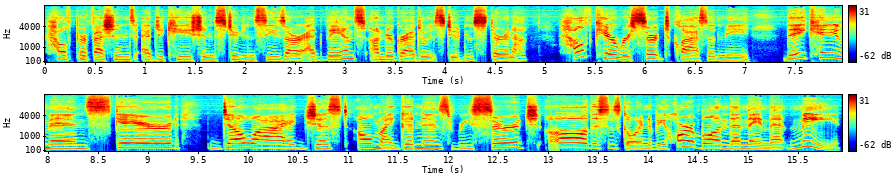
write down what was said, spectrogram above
health professions education students. These are advanced undergraduate students. They're in a healthcare research class with me. They came in scared, doe eyed, just, oh my goodness, research. Oh, this is going to be horrible. And then they met me.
